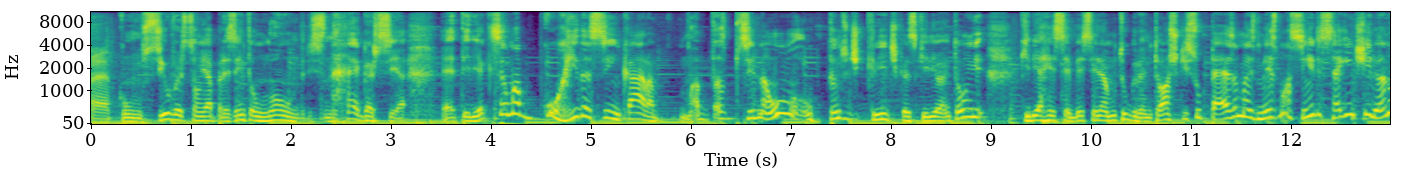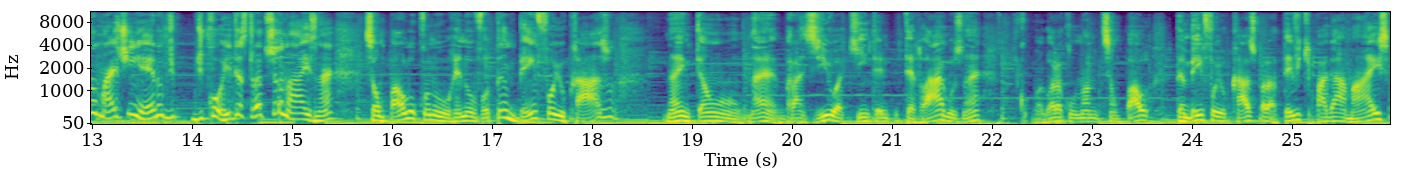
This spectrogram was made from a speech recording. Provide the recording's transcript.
é. com Silverstone e apresentam Londres, né, Garcia? É, teria que ser uma corrida assim, cara, uma, se não o tanto de críticas que queria, então queria receber seria muito grande. Então acho que isso pesa, mas mesmo assim eles seguem tirando mais dinheiro de, de corridas tradicionais, né? São Paulo, quando renovou, também foi o caso né? Então, né, Brasil aqui, Interlagos, né? Agora com o nome de São Paulo, também foi o caso, para teve que pagar mais.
